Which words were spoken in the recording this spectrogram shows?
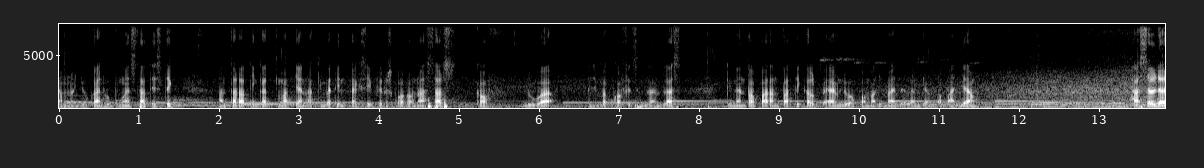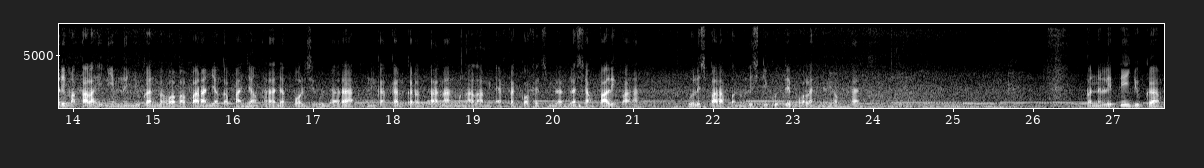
yang menunjukkan hubungan statistik antara tingkat kematian akibat infeksi virus corona SARS-CoV-2 penyebab COVID-19 dengan paparan partikel PM2,5 dalam jangka panjang. Hasil dari makalah ini menunjukkan bahwa paparan jangka panjang terhadap polusi udara meningkatkan kerentanan mengalami efek COVID-19 yang paling parah, tulis para penulis dikutip oleh New York Times. Peneliti juga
